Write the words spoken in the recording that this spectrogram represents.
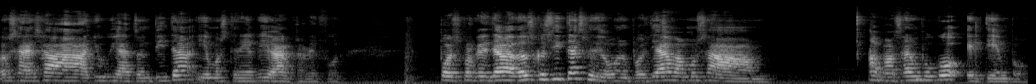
o sea, esa lluvia tontita y hemos tenido que llegar al Carrefour. Pues porque lleva dos cositas, pero digo, bueno, pues ya vamos a, a pasar un poco el tiempo.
